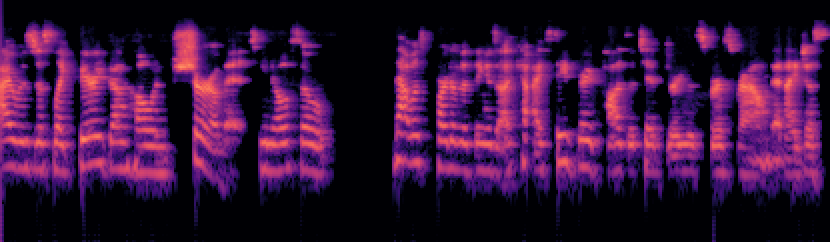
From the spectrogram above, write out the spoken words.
I was just like very gung ho and sure of it, you know? So that was part of the thing is I, I stayed very positive during this first round. And I just,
